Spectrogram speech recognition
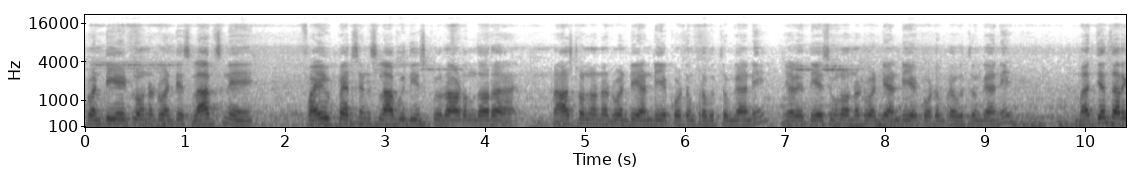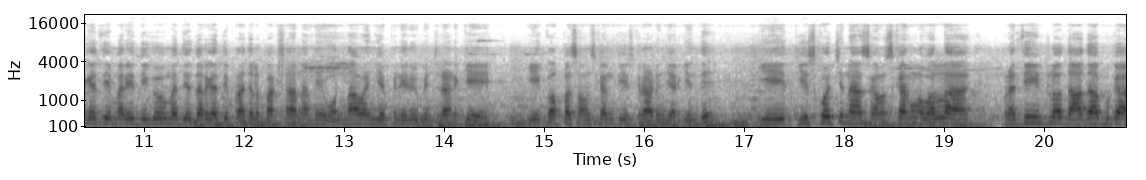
ట్వంటీ ఎయిట్లో ఉన్నటువంటి స్లాబ్స్ని ఫైవ్ పర్సెంట్ స్లాబ్కి తీసుకురావడం ద్వారా రాష్ట్రంలో ఉన్నటువంటి ఎన్డీఏ కూటమి ప్రభుత్వం కానీ దేశంలో ఉన్నటువంటి ఎన్డీఏ కూటమి ప్రభుత్వం కానీ మధ్య తరగతి మరియు దిగువ మధ్య తరగతి ప్రజల పక్షాన మేము ఉన్నామని చెప్పి నిరూపించడానికి ఈ గొప్ప సంస్కరణ తీసుకురావడం జరిగింది. ఈ తీసుకొచ్చిన సంస్కరణల వల్ల ప్రతి ఇంట్లో దాదాపుగా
